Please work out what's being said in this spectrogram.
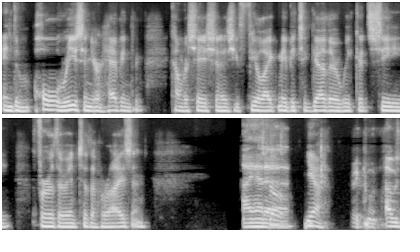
and the whole reason you're having the conversation is you feel like maybe together we could see further into the horizon. I had so, a yeah. I was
